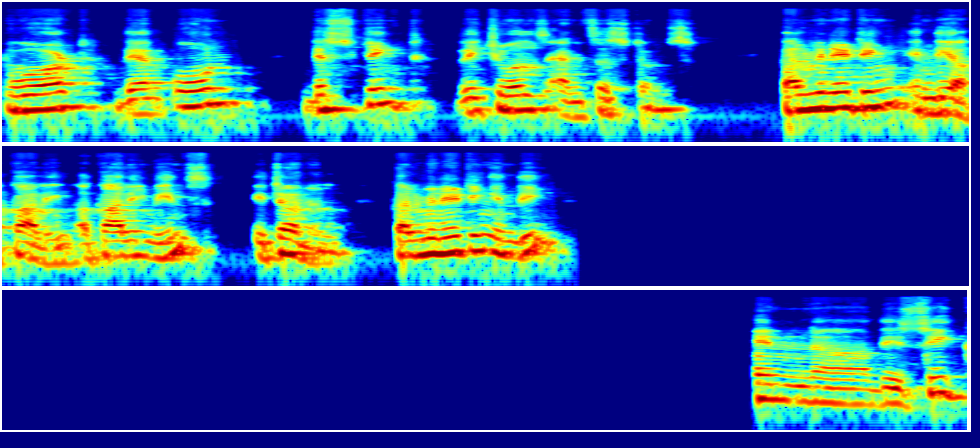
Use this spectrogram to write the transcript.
toward their own distinct rituals and systems culminating in the Akali. Akali means eternal, culminating in the in uh, the Sikh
